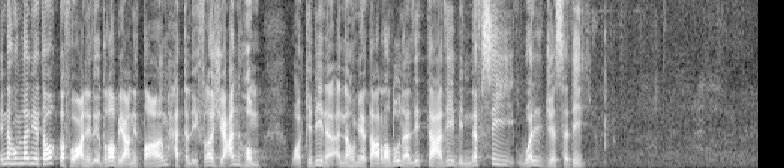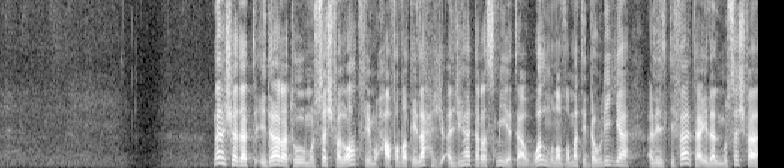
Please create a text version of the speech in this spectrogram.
إنهم لن يتوقفوا عن الإضراب عن الطعام حتى الإفراج عنهم مؤكدين أنهم يتعرضون للتعذيب النفسي والجسدي. ناشدت إدارة مستشفى الوهط في محافظة لحج الجهات الرسمية والمنظمات الدولية الالتفات إلى المستشفى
